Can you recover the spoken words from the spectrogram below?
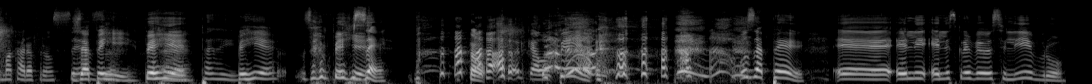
uma cara francesa. Zé Perri. Perrier. É, Perry. Perrier. Zé Perrier. Zé. Então, Aquela... P. O Zé P, é, ele, ele escreveu esse livro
